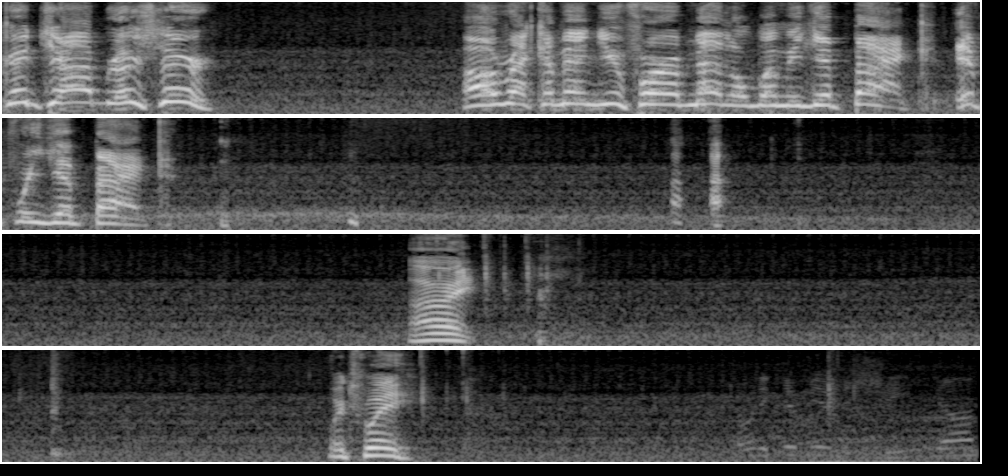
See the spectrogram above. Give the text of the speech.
Good job, Rooster. I'll recommend you for a medal when we get back, if we get back. All right. Which way? Somebody give me a machine gun.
